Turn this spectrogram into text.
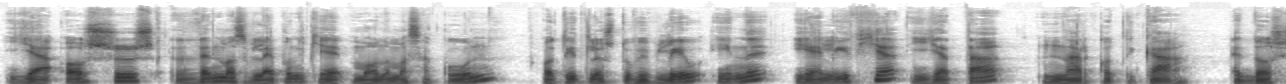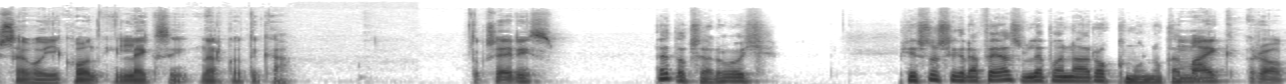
Για όσους δεν μας βλέπουν και μόνο μας ακούν, ο τίτλος του βιβλίου είναι «Η αλήθεια για τα ναρκωτικά». Εντός εισαγωγικών η λέξη ναρκωτικά. Το ξέρεις; Δεν το ξέρω, όχι. Ποιος είναι ο συγγραφέας, βλέπω ένα ροκ μόνο. Κάτω. Mike Rock.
